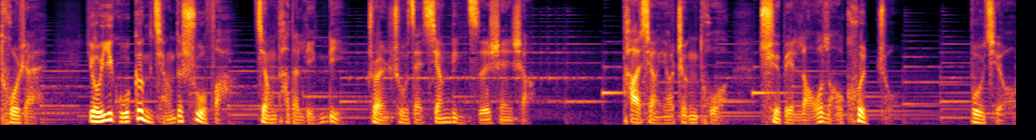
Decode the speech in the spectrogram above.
突然有一股更强的术法将他的灵力转输在江令慈身上。他想要挣脱，却被牢牢困住。不久，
